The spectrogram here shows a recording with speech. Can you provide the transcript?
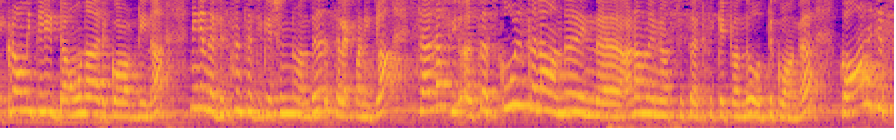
எக்கனாமிக்கலி டவுனாக இருக்கும் அப்படின்னா நீங்கள் இந்த டிஸ்டன்ஸ் எஜுகேஷன் வந்து செலக்ட் பண்ணிக்கலாம். சில ஸ்கூல்ஸ் எல்லாம் வந்து இந்த அண்ணாமலை யூனிவர்சிட்டி சர்டிஃபிகேட் வந்து ஒத்துக்குவாங்க. காலேஜஸ்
